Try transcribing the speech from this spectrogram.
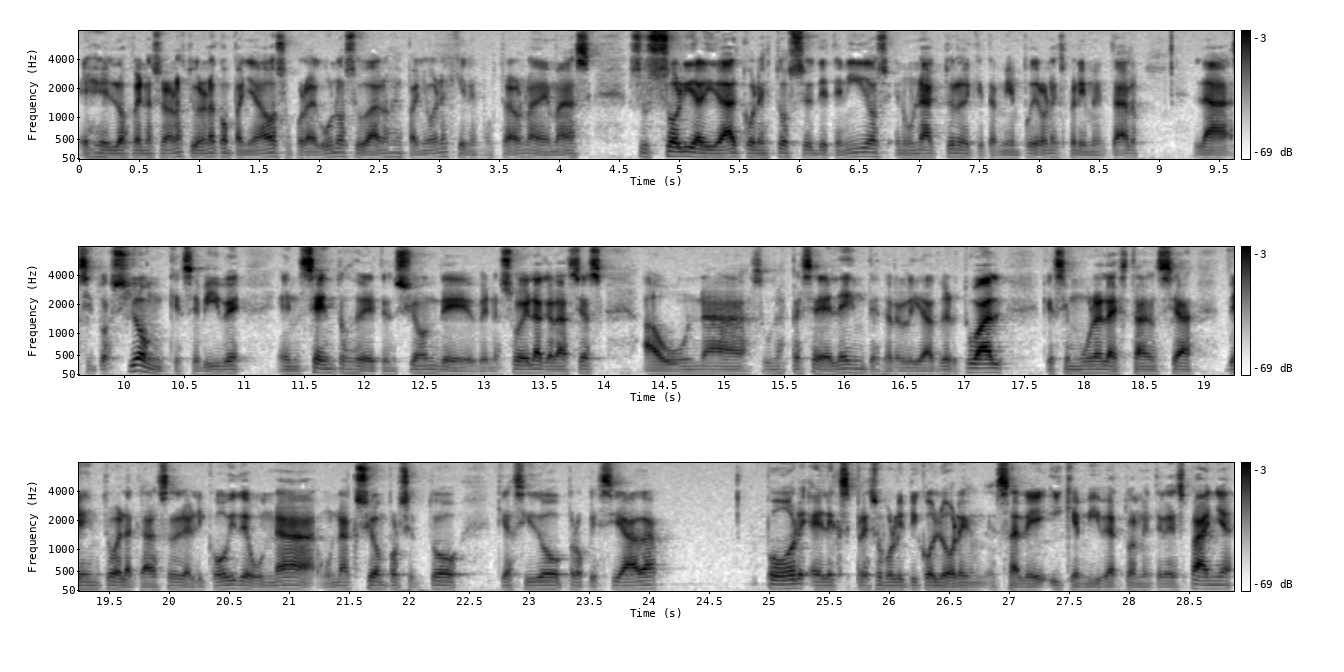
eh, los venezolanos estuvieron acompañados por algunos ciudadanos españoles quienes mostraron además su solidaridad con estos detenidos en un acto en el que también pudieron experimentar la situación que se vive en centros de detención de Venezuela gracias a una, una especie de lentes de realidad virtual que simula la estancia dentro de la cárcel del helicoide, una, una acción, por cierto, que ha sido propiciada por el expreso político Loren Salé y que vive actualmente en España,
